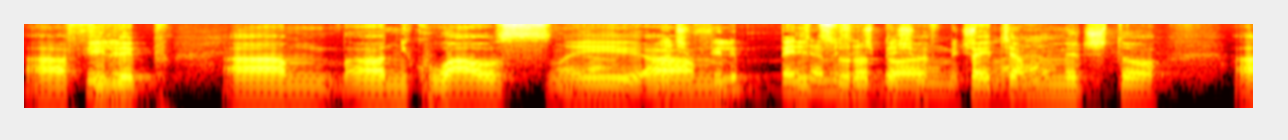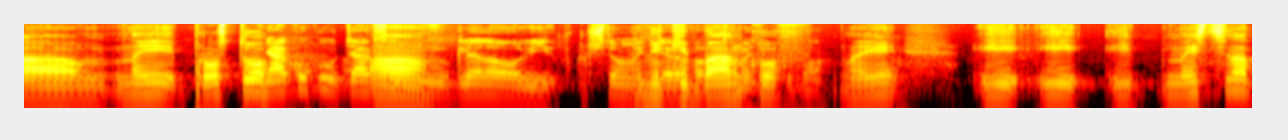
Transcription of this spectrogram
а, Филип. Филип, а, а, Николаус, нали, Да. Значи Филип, Петя, мисля, че беше момичето, Петя нали? момичето, а, нали, просто... Няколко от тях а, съм гледал и включително и Ники тебе Банков. Нали? И, и, и наистина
